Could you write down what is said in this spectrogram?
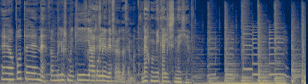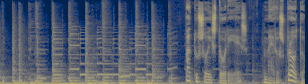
Ε, οπότε ναι, θα μιλήσουμε εκεί για Ευχαριστώ. πολύ ενδιαφέροντα θέματα. Να έχουμε μια καλή συνέχεια. Πατούσο ιστορίες, μέρος πρώτο.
